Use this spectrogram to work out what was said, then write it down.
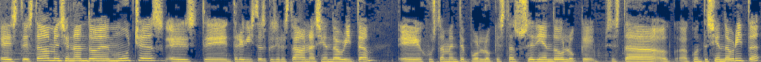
este estaba mencionando en muchas este, entrevistas que se le estaban haciendo ahorita, eh, justamente por lo que está sucediendo, lo que se está ac- aconteciendo ahorita,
